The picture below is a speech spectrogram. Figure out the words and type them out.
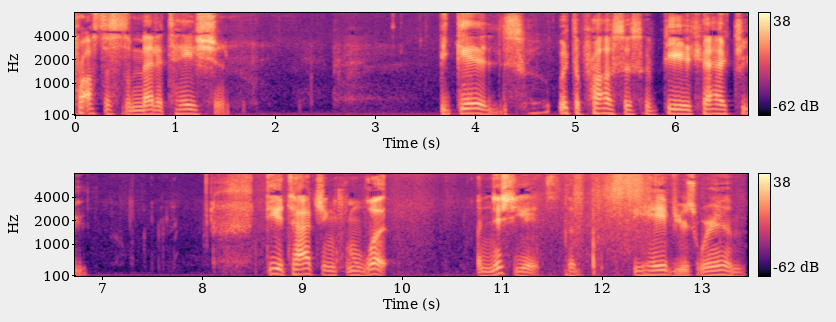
process of meditation begins with the process of detaching. Detaching from what initiates the behaviors we're in,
